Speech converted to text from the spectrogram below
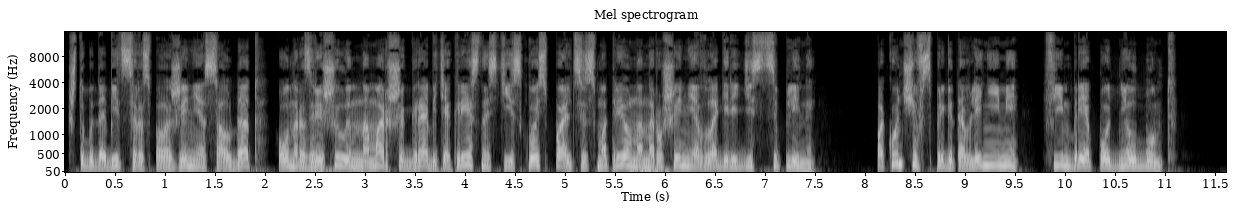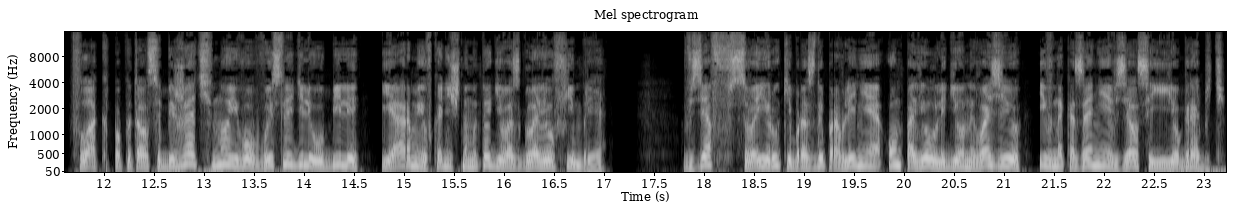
Чтобы добиться расположения солдат, он разрешил им на марше грабить окрестности и сквозь пальцы смотрел на нарушения в лагере дисциплины. Покончив с приготовлениями, Фимбрия поднял бунт. Флаг попытался бежать, но его выследили, убили, и армию в конечном итоге возглавил Фимбрия. Взяв в свои руки бразды правления, он повел легионы в Азию и в наказание взялся ее грабить.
